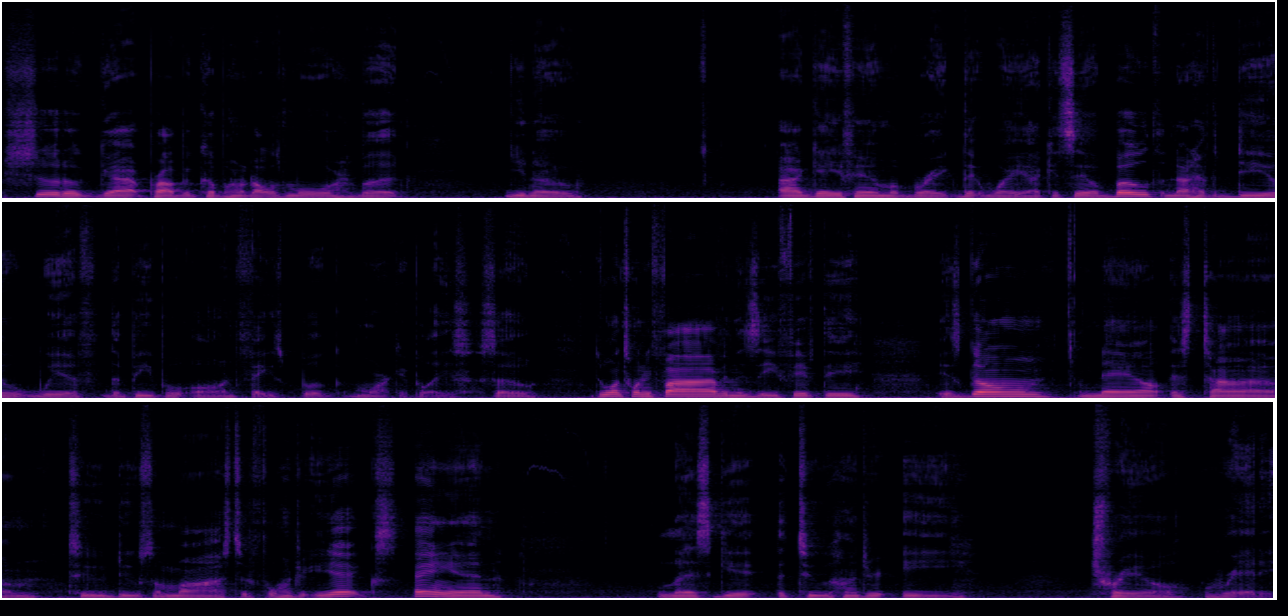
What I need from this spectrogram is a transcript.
should have got probably a couple hundred dollars more, but you know, I gave him a break. That way I could sell both and not have to deal with the people on Facebook Marketplace. So the 125 and the Z50 is gone. Now it's time to do some mods to the 400EX and let's get the 200E trail ready.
